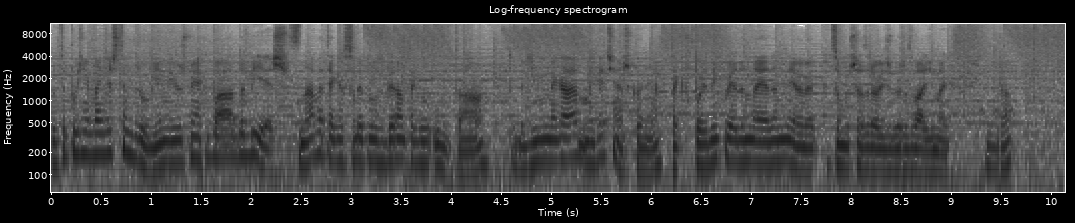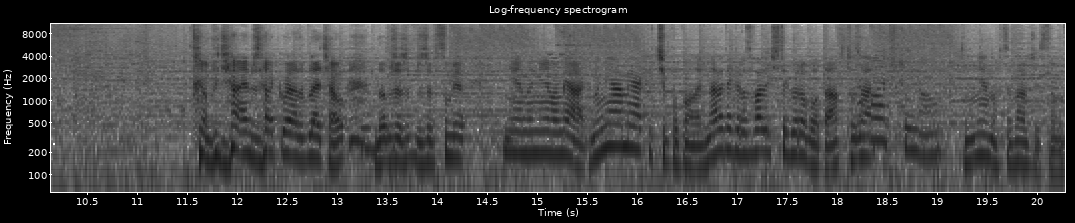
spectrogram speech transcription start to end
to ty później będziesz tym drugim i już mnie chyba dobijesz. Więc nawet jak ja sobie tu zbieram tego ulta, to będzie mi mega, mega ciężko, nie? Tak w pojedynku jeden na jeden nie wiem, jak, co muszę zrobić, żeby rozwalić Meg. Dobra. Widziałem, że akurat wleciał. Dobrze, że, że w sumie... Nie, no nie mam jak. No nie mam jak cię pokonać. Nawet jak rozwalić tego robota, to No za... chodź tu no. No nie no, chcę walczyć z tym.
